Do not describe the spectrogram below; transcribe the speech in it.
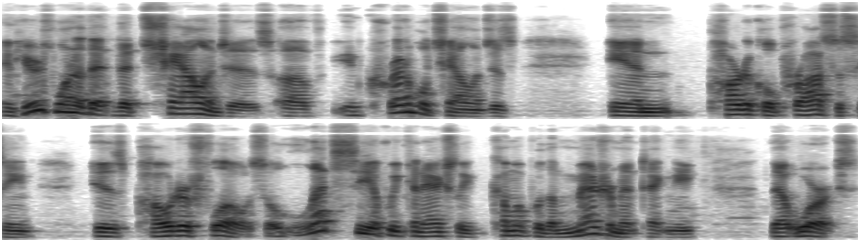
And here's one of the the challenges of incredible challenges in particle processing is powder flow. So let's see if we can actually come up with a measurement technique that works.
